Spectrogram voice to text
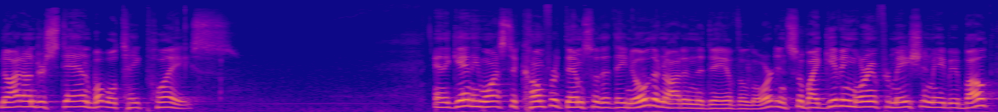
not understand what will take place. And again, he wants to comfort them so that they know they're not in the day of the Lord. And so, by giving more information, maybe about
